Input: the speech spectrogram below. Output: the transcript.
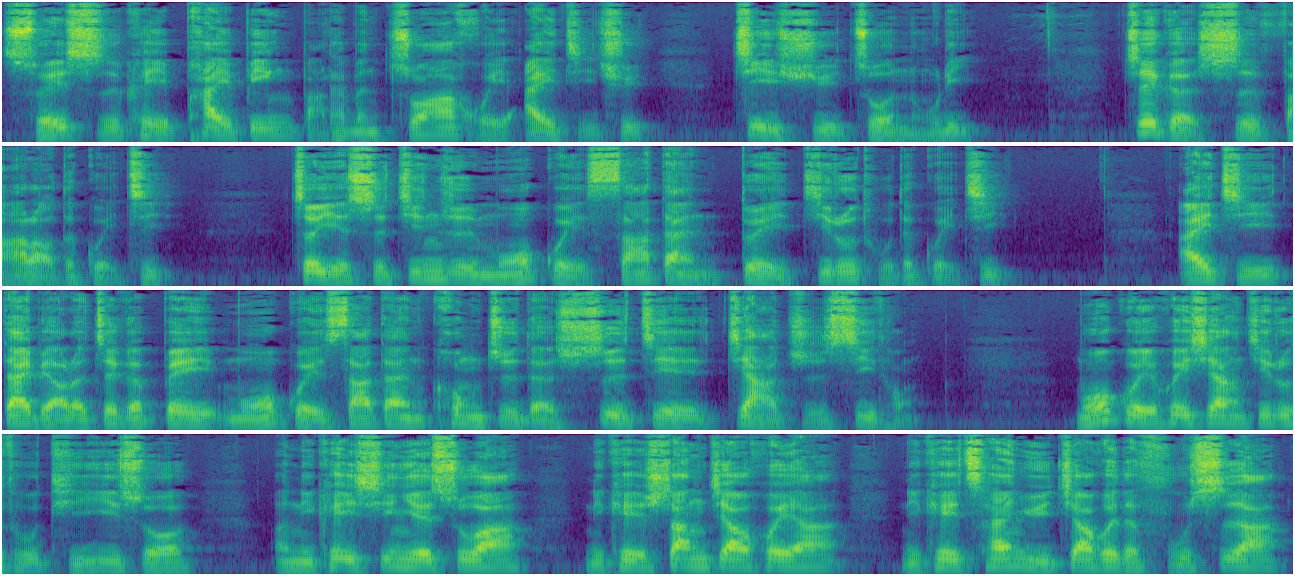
随时可以派兵把他们抓回埃及去，继续做奴隶。这个是法老的诡计，这也是今日魔鬼撒旦对基督徒的诡计。埃及代表了这个被魔鬼撒旦控制的世界价值系统。魔鬼会向基督徒提议说：“啊，你可以信耶稣啊，你可以上教会啊，你可以参与教会的服事啊，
